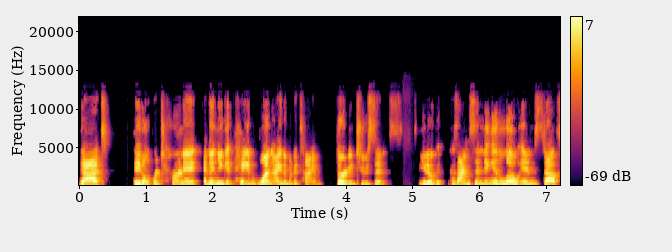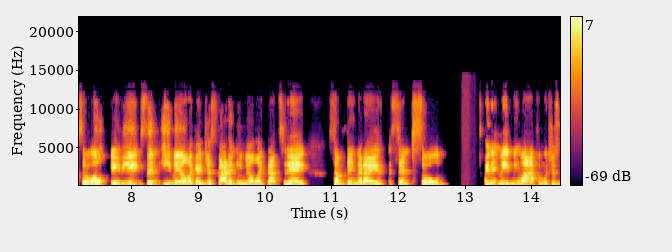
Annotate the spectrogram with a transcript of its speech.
that they don't return it, and then you get paid one item at a time, 32 cents. You know, because I'm sending in low end stuff. So, oh, 88 cent email. Like I just got an email like that today, something that I sent sold, and it made me laugh, and which is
